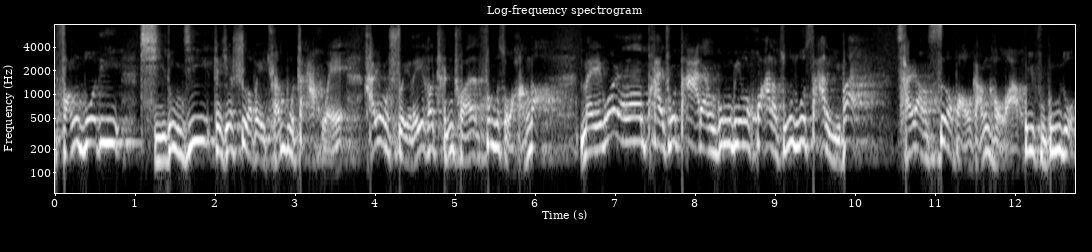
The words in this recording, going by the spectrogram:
防波堤、起重机这些设备全部炸毁，还用水雷和沉船封锁航道。美国人派出大量工兵，花了足足仨礼拜，才让色保港口啊恢复工作。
